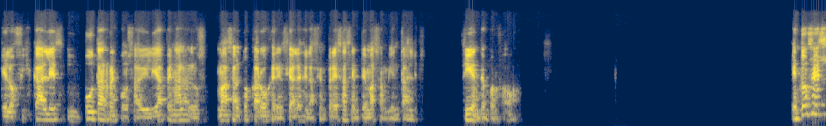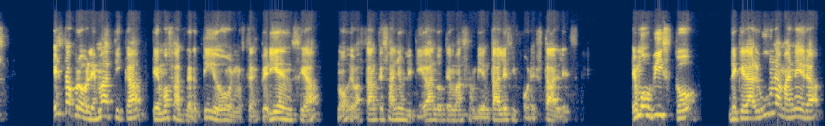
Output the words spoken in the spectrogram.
que los fiscales imputan responsabilidad penal a los más altos cargos gerenciales de las empresas en temas ambientales. Siguiente, por favor. Entonces, esta problemática que hemos advertido en nuestra experiencia, ¿no? de bastantes años litigando temas ambientales y forestales, hemos visto de que de alguna manera,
